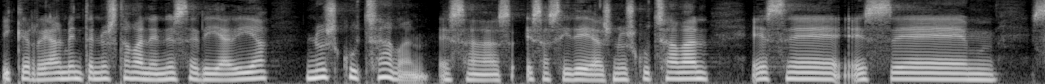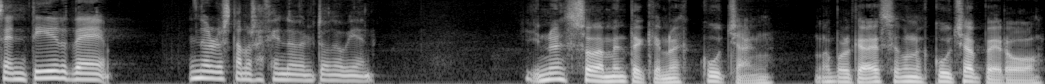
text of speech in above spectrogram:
y que realmente no estaban en ese día a día no escuchaban esas, esas ideas, no escuchaban ese, ese sentir de no lo estamos haciendo del todo bien. Y no es solamente que no escuchan, ¿no? porque a veces uno escucha pero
